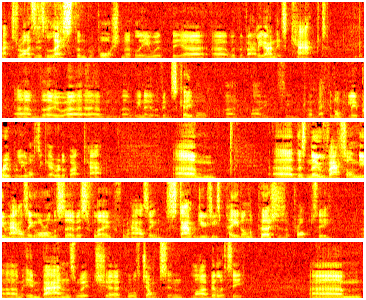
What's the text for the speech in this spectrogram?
tax rises less than proportionately with the, uh, uh, with the value, and it's capped. Um, though uh, um, uh, we know that Vince Cable, uh, kind of economically appropriately, wants to get rid of that cap. Um, there's no VAT on new housing or on the service flow from housing. Stamp duty is paid on the purchase of property um, in bands which cause jumps in liability. Um,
